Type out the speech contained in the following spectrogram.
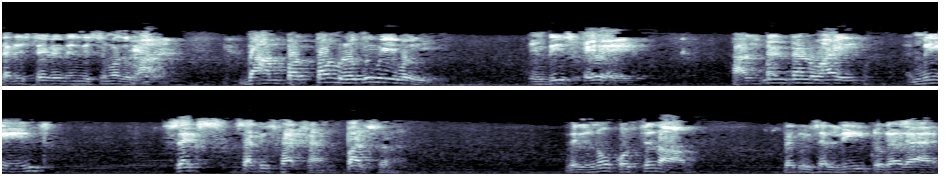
That is stated in the Srimad Bhagavatam. Dampattam ratimevahi. In this age, husband and wife means sex satisfaction, personal. There is no question of that we shall live together,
